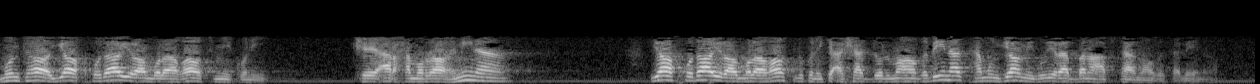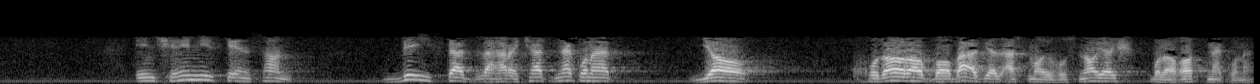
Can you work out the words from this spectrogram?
منتها یا خدای را ملاقات می‌کنی که ارحم الراحمین یا خدای را ملاقات می‌کنی که اشد المعاقبین است همونجا می‌گویی ربنا ابصرنا و سلینا این چنین نیست که انسان بیستد و حرکت نکند یا خدا را با بعضی از اسماع حسنایش ملاقات نکند.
